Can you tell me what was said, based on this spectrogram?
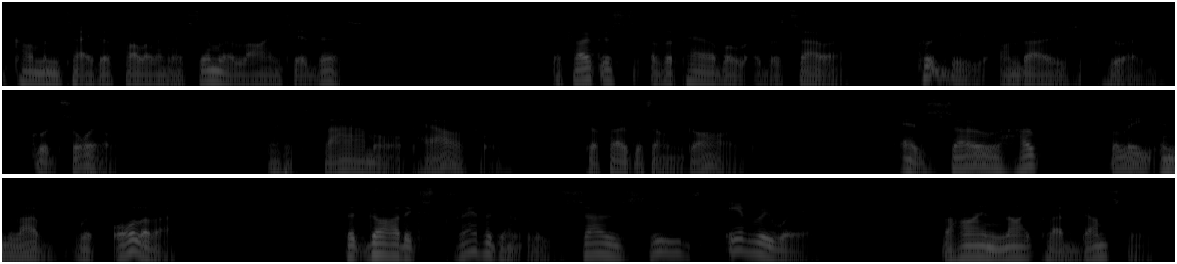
A commentator following a similar line said this The focus of the parable of the sower could be on those who are good soil, but it's far more powerful to focus on God, as so hopefully in love with all of us that God extravagantly sows seeds everywhere behind nightclub dumpsters,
